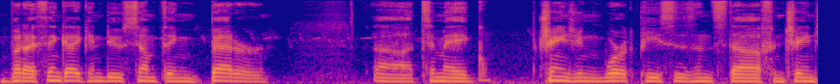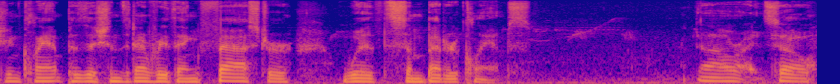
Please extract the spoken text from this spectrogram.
but I think I can do something better uh, to make changing work pieces and stuff and changing clamp positions and everything faster with some better clamps. All right, so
